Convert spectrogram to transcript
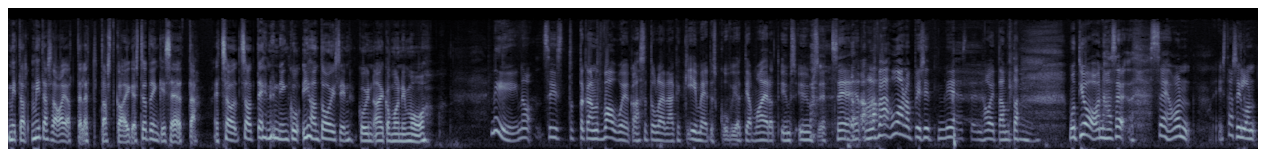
mitä, mitä sä ajattelet tästä kaikesta? Jotenkin se, että, että sä, oot, sä oot tehnyt niin kuin ihan toisin kuin aika moni muu. Niin, no siis totta kai nyt vauvojen kanssa tulee nämä kaikki imetyskuviot ja maidot yms yms, että se on vähän huonompi sitten miesten hoitaa, mutta, mm. mutta joo, onhan se, se on, ei sitä silloin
